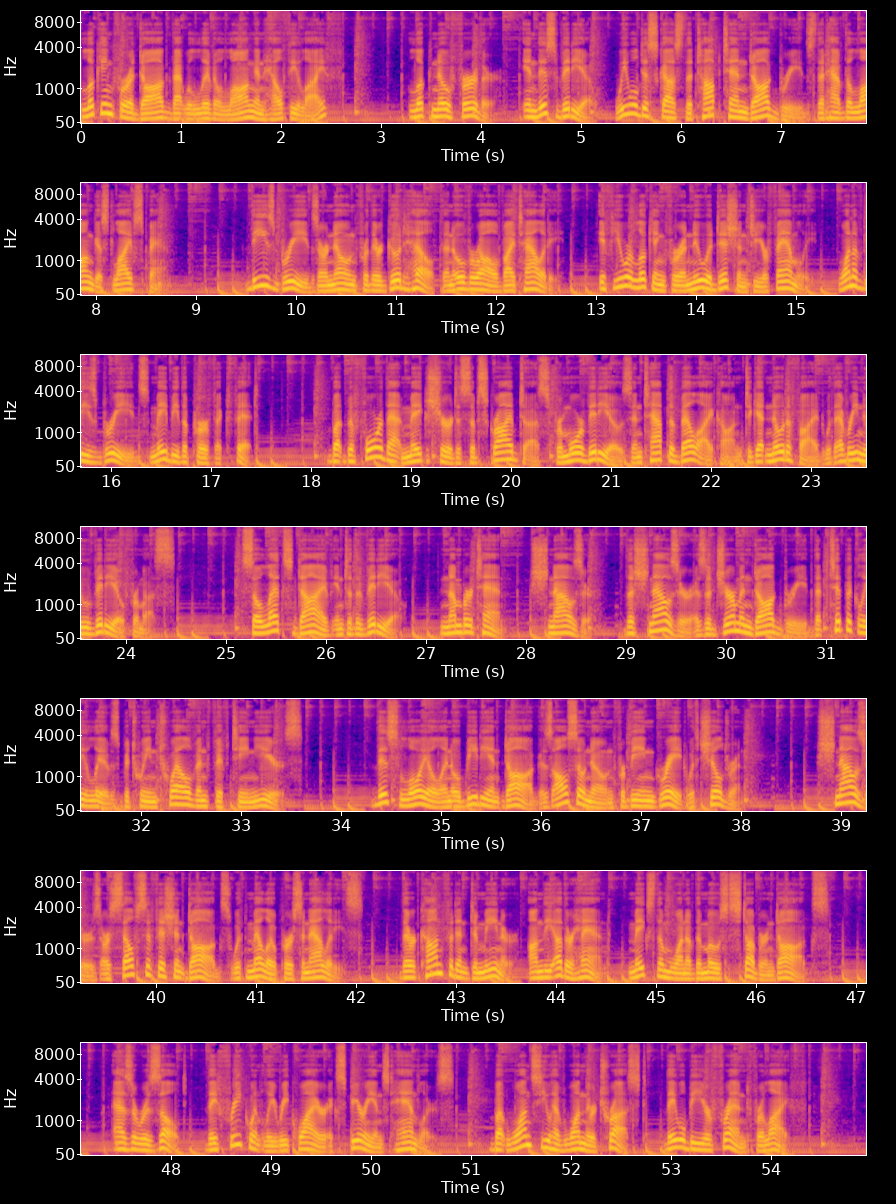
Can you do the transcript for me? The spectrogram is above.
Looking for a dog that will live a long and healthy life? Look no further. In this video, we will discuss the top 10 dog breeds that have the longest lifespan. These breeds are known for their good health and overall vitality. If you are looking for a new addition to your family, one of these breeds may be the perfect fit. But before that make sure to subscribe to us for more videos and tap the bell icon to get notified with every new video from us. So let's dive into the video. Number 10. Schnauzer. The Schnauzer is a German dog breed that typically lives between 12 and 15 years. This loyal and obedient dog is also known for being great with children. Schnauzers are self-sufficient dogs with mellow personalities. Their confident demeanor, on the other hand, makes them one of the most stubborn dogs. As a result, they frequently require experienced handlers. But once you have won their trust, they will be your friend for life.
